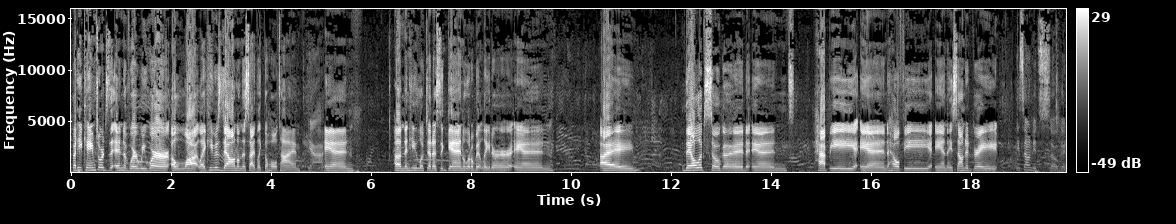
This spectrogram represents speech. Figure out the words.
but he came towards the end of where we were a lot. Like he was down on the side like the whole time. Yeah. And um, then he looked at us again a little bit later, and I. They all looked so good and happy and healthy, and they sounded great. they sounded so good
